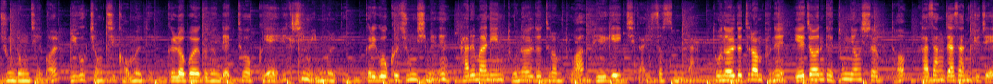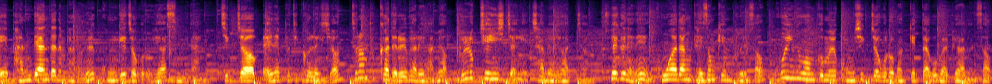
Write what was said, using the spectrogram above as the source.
중동 재벌, 미국 정치 거물들, 글로벌 금융 네트워크의 핵심 인물들, 그리고 그 중심에는 다름 아닌 도널드 트럼프와 빌 게이츠가 있었습니다. 도널드 트럼프는 예전 대통령 시절부터 가상자산 규제에 반대한다는 발언을 공개적으로 해왔습니다. 직접 NFT 컬렉션, 트럼프 카드를 발행하며 블록체인 시장에 참여해왔죠. 최근에는 공화당 대선 캠프에서 코인 후원금을 공식적으로 받겠다고 발표하면서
